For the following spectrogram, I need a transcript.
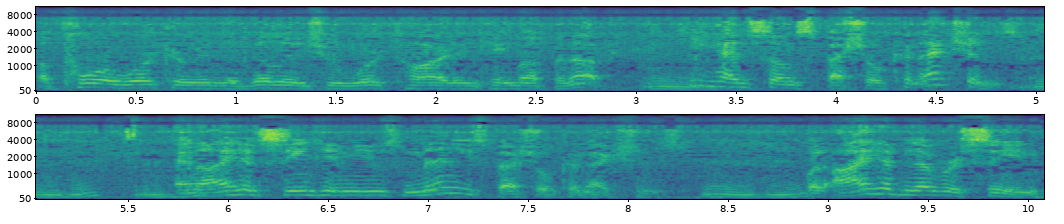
a poor worker in the village who worked hard and came up and up. He mm. had some special connections. Mm-hmm, mm-hmm. And I have seen him use many special connections. Mm-hmm. But I have never seen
